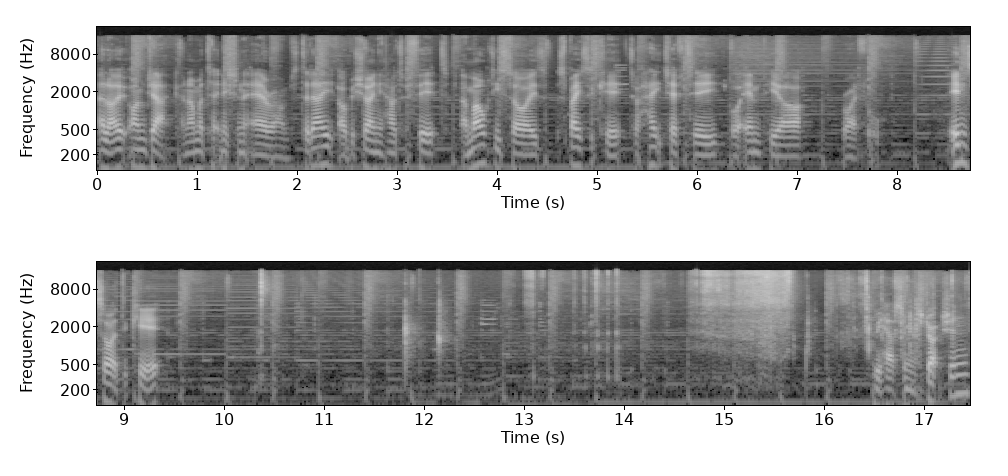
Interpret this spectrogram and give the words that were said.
Hello, I'm Jack and I'm a technician at Air Arms. Today I'll be showing you how to fit a multi-size spacer kit to a HFT or MPR rifle. Inside the kit we have some instructions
